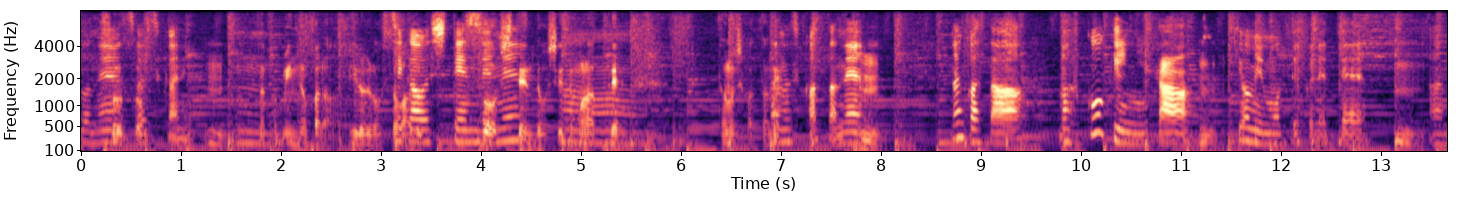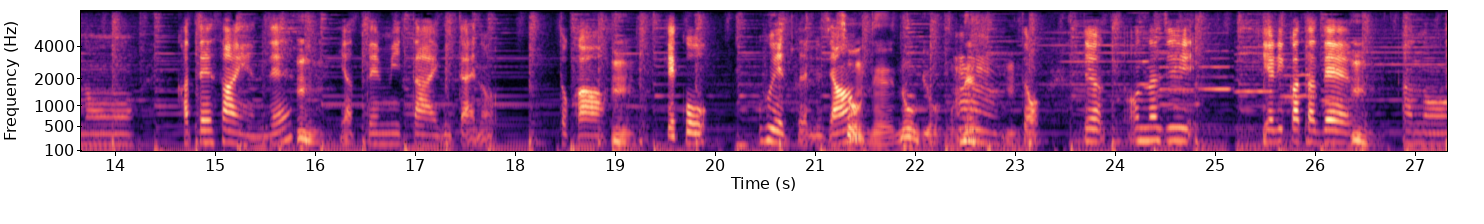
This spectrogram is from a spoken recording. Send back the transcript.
だね。そうそう。確かに。うん。うん。なんかみんなからいろいろ教違わる。う視点でね。そう視点で教えてもらって。うん。楽しかったね。楽しかったね、うん。なんかさ、まあ、飛行機にさうん。興味持ってくれてうん。あのー家庭菜園でうん。やってみたいみたいのとか、うん。結構増えてるじゃん？そうね農業もね。うん、そう。で同じやり方で、うん。あの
